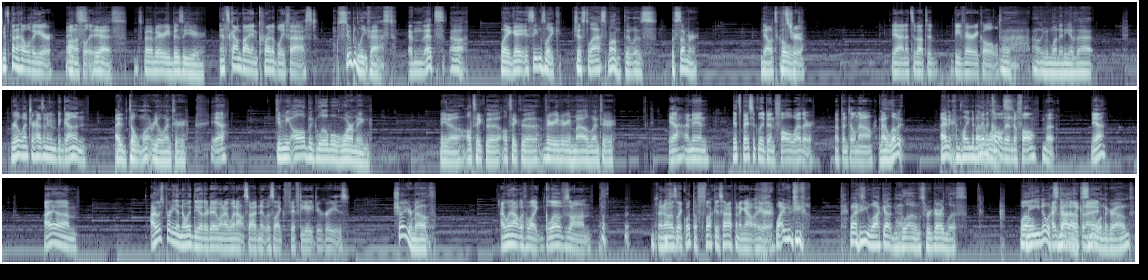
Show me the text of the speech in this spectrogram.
It's been a hell of a year, It's- honestly. yes, it's been a very busy year. It's gone by incredibly fast. stupidly fast. And that's uh like it seems like just last month it was the summer. Now it's cold. It's true. Yeah, and it's about to be very cold. Ugh, I don't even want any of that. Real winter hasn't even begun. I don't want real winter. Yeah. Give me all the global warming. You know, I'll take the I'll take the very very mild winter. Yeah, I mean, it's basically been fall weather up until now. And I love it. I haven't complained about I mean, it the once. cold end of fall, but yeah. I um I was pretty annoyed the other day when I went outside and it was like 58 degrees. Shut your mouth. I went out with like gloves on. and I was like, what the fuck is happening out here? Why would you why did you walk out in gloves regardless? Well, I mean, you know it's I got not up like and snow I- on the ground.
